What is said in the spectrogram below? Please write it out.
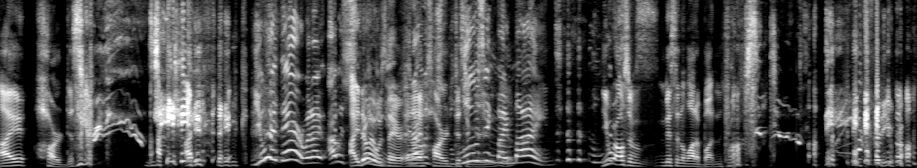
I hard disagree. I think You were there when I I was. I know I was there, and I was hard losing my mind. you were also missing a lot of button prompts. Pretty wrong.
